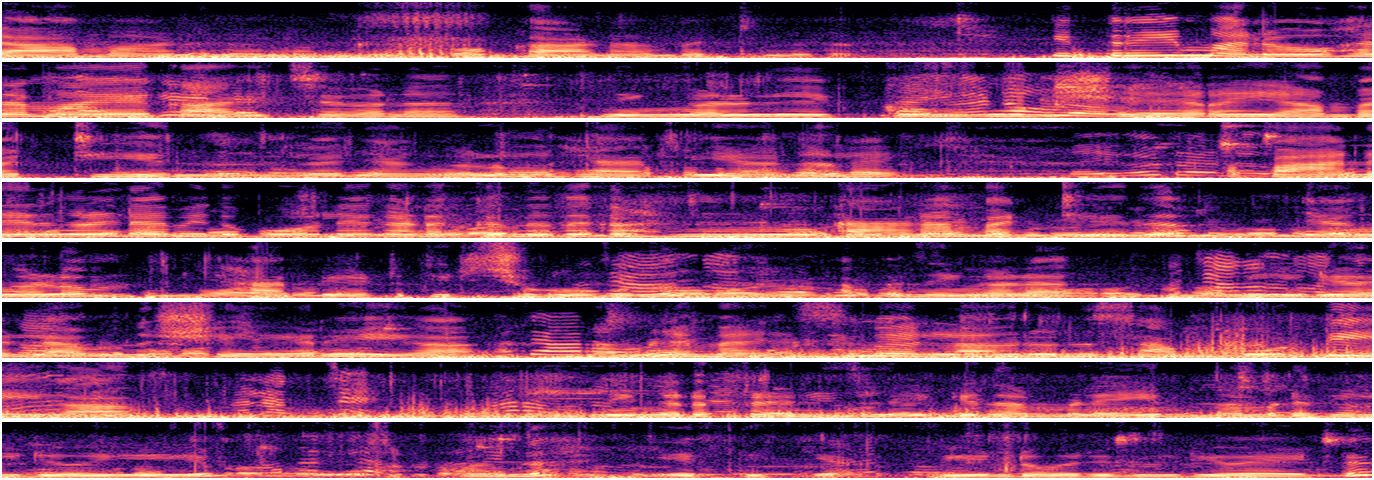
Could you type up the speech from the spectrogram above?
ഡാമാണ് നമുക്കിപ്പോൾ കാണാൻ പറ്റുന്നത്. ഇത്രയും മനോഹരമായ കാഴ്ചകൾ നിങ്ങളിലേക്കും ഷെയർ ചെയ്യാൻ പറ്റി എന്നതിൽ ഞങ്ങളും ഹാപ്പിയാണ് പാനങ്ങളുടെ ഡാം ഇതുപോലെ കിടക്കുന്നത് കാണാൻ പറ്റിയത് ഞങ്ങളും ഹാപ്പി ആയിട്ട് തിരിച്ചു പോകുന്നു. അപ്പോൾ നിങ്ങൾ വീഡിയോ എല്ലാം ഒന്ന് ഷെയർ ചെയ്യുക. നമ്മളെ മാക്സിമം എല്ലാവരും ഒന്ന് സപ്പോർട്ട് ചെയ്യുക. നിങ്ങളുടെ ഫ്രണ്ട്സിലേക്ക് നമ്മളെയും നമ്മുടെ വീഡിയോയെയും ഒന്ന് എത്തിക്കുക. വീണ്ടും ഒരു വീഡിയോ ആയിട്ട്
